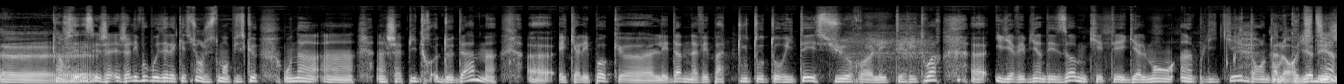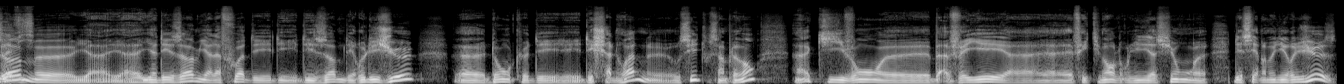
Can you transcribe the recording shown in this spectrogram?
Euh, J'allais vous poser la question justement, puisque on a un, un chapitre de dames euh, et qu'à l'époque euh, les dames n'avaient pas toute autorité sur les territoires. Euh, il y avait bien des hommes qui étaient également impliqués dans, dans Alors, le Il quotidien. y a des hommes. euh, Il y, a, il, y a, il y, a, des hommes. Il y a à la fois des, des, des hommes, des religieux, euh, donc des, des chanoines aussi, tout simplement, hein, qui vont bah, veiller à effectivement l'organisation des cérémonies religieuses,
